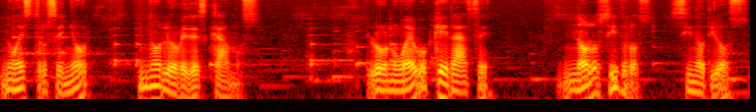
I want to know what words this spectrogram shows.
nuestro Señor no le obedezcamos. Lo nuevo que Él hace, no los ídolos, sino Dios,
